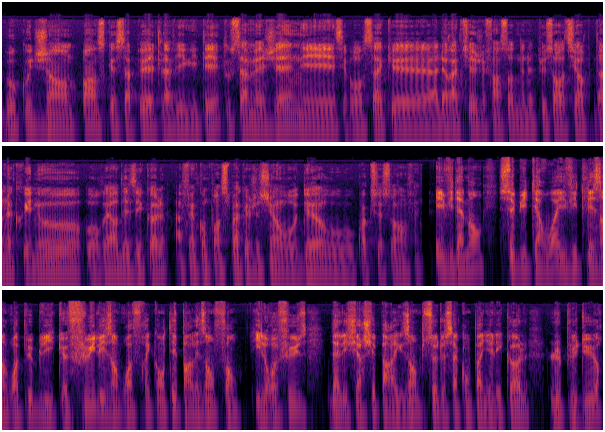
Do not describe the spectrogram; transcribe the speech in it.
Beaucoup de gens pensent que ça peut être la vérité. Tout ça me gêne et c'est pour ça que, à l'heure actuelle, je fais en sorte de ne plus sortir dans le créneau horaire des écoles afin qu'on pense pas que je suis un rôdeur ou quoi que ce soit, en fait. Évidemment, ce biterrois évite les endroits publics, fuit les endroits fréquentés par les enfants. Il refuse d'aller chercher, par exemple, ceux de sa compagne à l'école. Le plus dur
